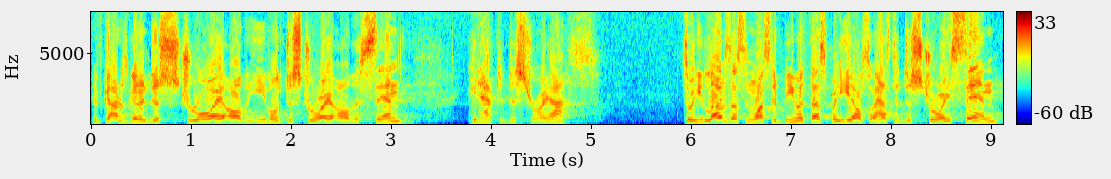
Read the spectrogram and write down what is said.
If God was going to destroy all the evil, destroy all the sin, he'd have to destroy us. So he loves us and wants to be with us, but he also has to destroy sin.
